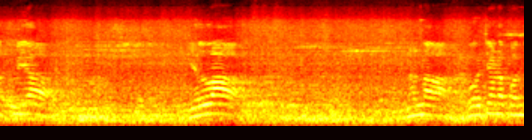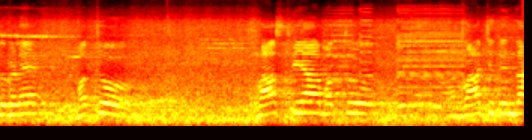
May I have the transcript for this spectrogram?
ಆತ್ಮೀಯ ಎಲ್ಲ ನನ್ನ ಬಹುಜನ ಬಂಧುಗಳೇ ಮತ್ತು ರಾಷ್ಟ್ರೀಯ ಮತ್ತು ರಾಜ್ಯದಿಂದ,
